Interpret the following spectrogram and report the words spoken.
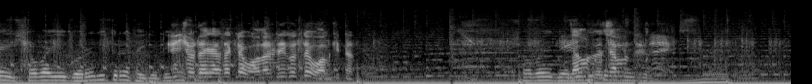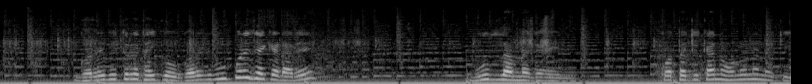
এই সবাই ঘরের ভিতরে থাকো ঠিক তিনশো আছে টাকা একটা ওয়ালেট করতে ওয়াল কিনা সবাই ঘরের ভিতরে থাকো। ঘরের ভিতরে থাকো ঘরের উপরে যাই কেডা রে। বুঝলাম না কাহিনী। কথা কি কান হলো না নাকি?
